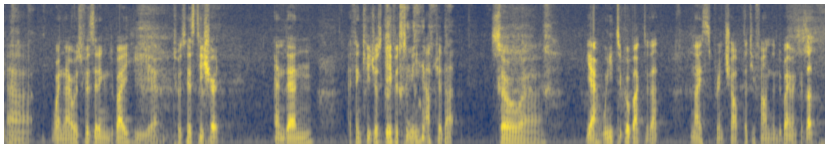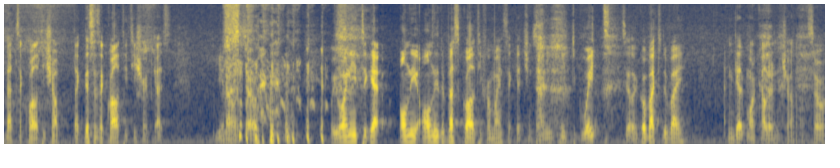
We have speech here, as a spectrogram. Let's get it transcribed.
uh, when I was visiting in Dubai. He um, it was his T-shirt, and then I think he just gave it to me after that. So uh, yeah, we need to go back to that nice print shop that you found in Dubai, man, because that that's a quality shop. Like this is a quality T-shirt, guys. You know, so we want need to get only only the best quality from Mindset Kitchen. So I need, need to wait till I go back to Dubai and get more colors, inshallah. So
